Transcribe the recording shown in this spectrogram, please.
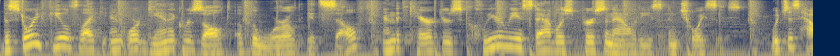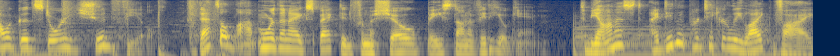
The story feels like an organic result of the world itself and the characters' clearly established personalities and choices, which is how a good story should feel. That's a lot more than I expected from a show based on a video game. To be honest, I didn't particularly like Vi,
